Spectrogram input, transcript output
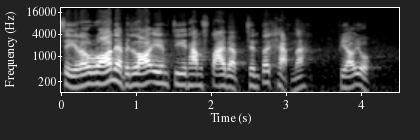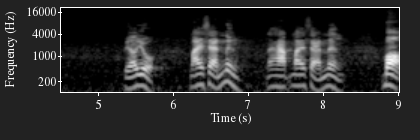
14 แล้วล้อเนี่ยเป็นล้อ AMG ทำสไตล์แบบเซนเตอร์แคปนะเฟี้ยวอยู่เฟี้ยวอยู่ ไม่แสนหนึ่งนะครับไม่แสนหนึ่งเบาะ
